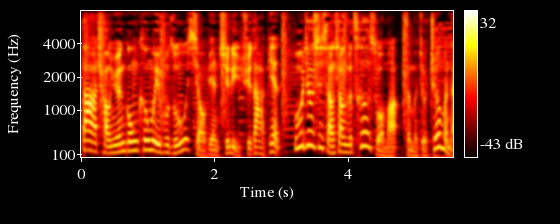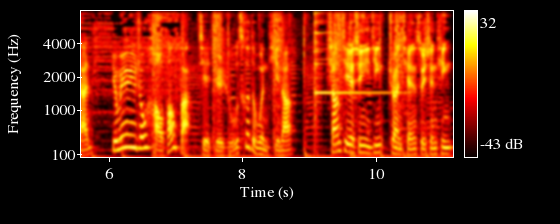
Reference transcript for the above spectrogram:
大厂员工坑位不足，小便池里去大便，不就是想上个厕所吗？怎么就这么难？有没有一种好方法解决如厕的问题呢？商界生意经，赚钱随身听。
